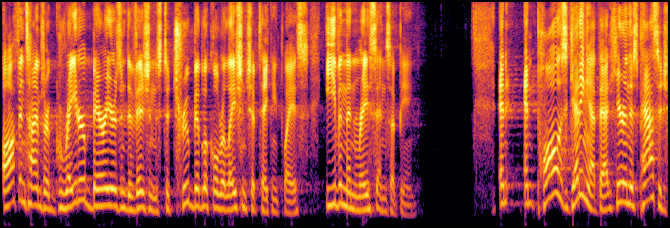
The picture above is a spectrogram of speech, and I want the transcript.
oftentimes are greater barriers and divisions to true biblical relationship taking place, even than race ends up being. And, and Paul is getting at that here in this passage,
